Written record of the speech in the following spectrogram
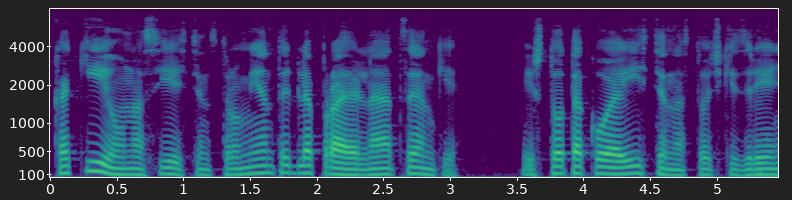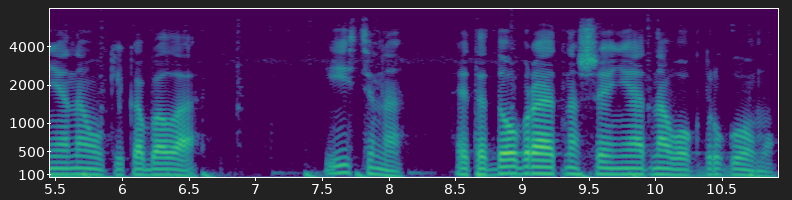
какие у нас есть инструменты для правильной оценки и что такое истина с точки зрения науки Каббала. Истина – это доброе отношение одного к другому,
